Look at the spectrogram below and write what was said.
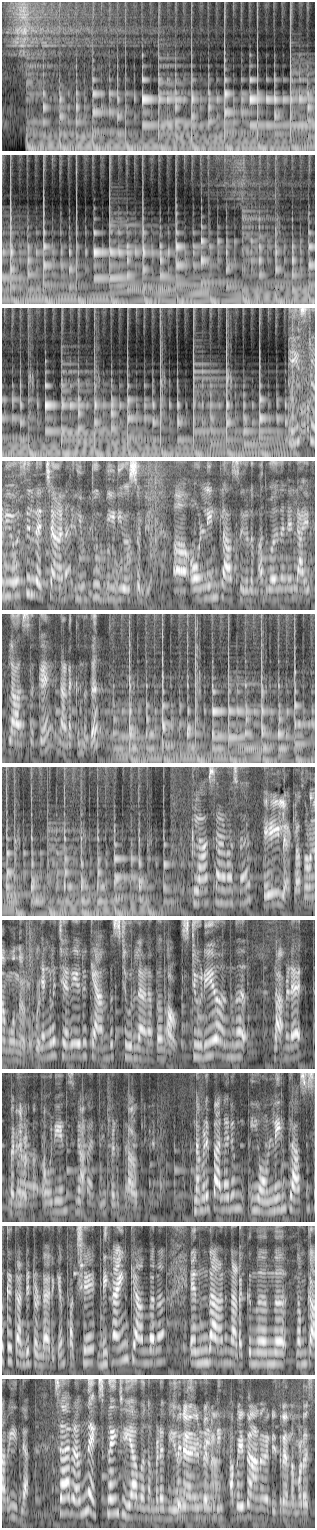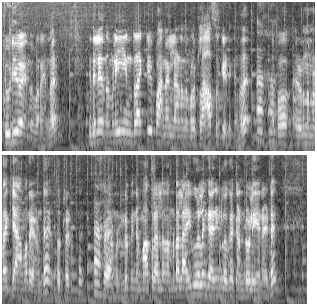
സ്റ്റുഡിയോസിൽ വെച്ചാണ് യൂട്യൂബ് വീഡിയോസും ഓൺലൈൻ ക്ലാസ്സുകളും അതുപോലെ തന്നെ ലൈവ് ക്ലാസ് ഒക്കെ നടക്കുന്നത്. ക്ലാസ് ആണോ സാർ ഇല്ല ക്ലാസ് തുടങ്ങാൻ പോകുന്നേ ഉള്ളൂ ഞങ്ങൾ ചെറിയൊരു ക്യാമ്പസ് ടൂറിലാണ് അപ്പം. സ്റ്റുഡിയോ ഒന്ന് നമ്മുടെ ഓഡിയൻസിനെ പരിചയപ്പെടുത്താം. നമ്മൾ പലരും ഈ ഓൺലൈൻ ക്ലാസ്സസ് ഒക്കെ കണ്ടിട്ടുണ്ടായിരിക്കും പക്ഷേ ബിഹൈൻഡ് ക്യാമറ എന്താണ് നടക്കുന്നതെന്ന് നമുക്കറിയില്ല. സാർ ഒന്ന് എക്സ്പ്ലെയിൻ ചെയ്യാമോ നമ്മുടെ അപ്പൊ ഇതാണ് ടീച്ചറെ നമ്മുടെ സ്റ്റുഡിയോ എന്ന് പറയുന്നത്. ഇതിൽ നമ്മൾ ഈ ഇന്ററാക്റ്റീവ് പാനലിലാണ് നമ്മൾ ക്ലാസ് ഒക്കെ എടുക്കുന്നത്. അപ്പോൾ ഇവിടെ നമ്മുടെ ക്യാമറ ഉണ്ട് തൊട്ടടുത്ത് ക്യാമറ ഉണ്ട്. പിന്നെ മാത്രമല്ല നമ്മുടെ ലൈവുകളും കാര്യങ്ങളൊക്കെ കൺട്രോൾ ചെയ്യാനായിട്ട്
